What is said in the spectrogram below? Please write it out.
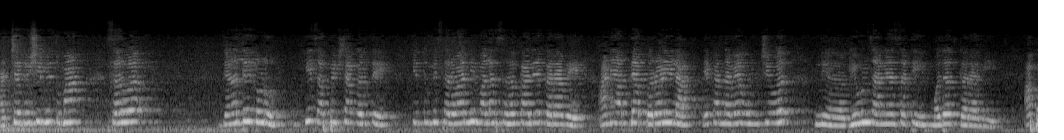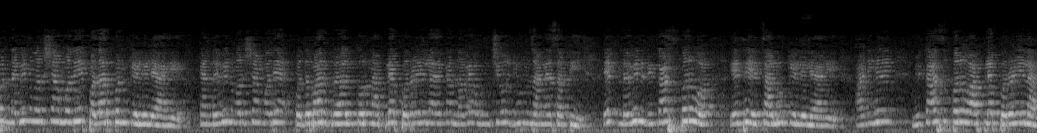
आजच्या दिवशी मी तुम्हा सर्व जनतेकडून हीच अपेक्षा करते की तुम्ही सर्वांनी मला सहकार्य करावे आणि आपल्या परळीला एका नव्या उंचीवर घेऊन जाण्यासाठी मदत करावी. आपण नवीन वर्षामध्ये पदार्पण केलेले आहे. या नवीन वर्षामध्ये पदभार ग्रहण करून आपल्या परळीला एका नव्या उंचीवर घेऊन जाण्यासाठी एक नवीन विकास पर्व येथे चालू केलेले आहे. आणि हे विकास पर्व आपल्या परळीला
